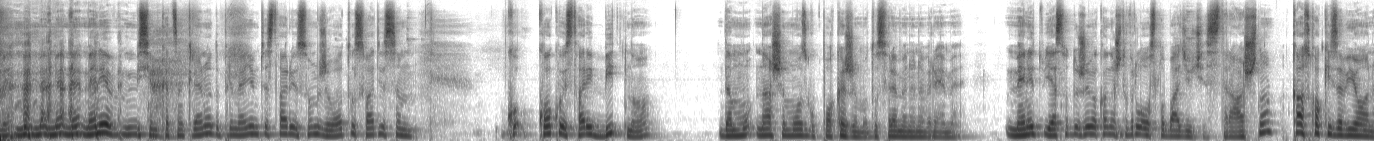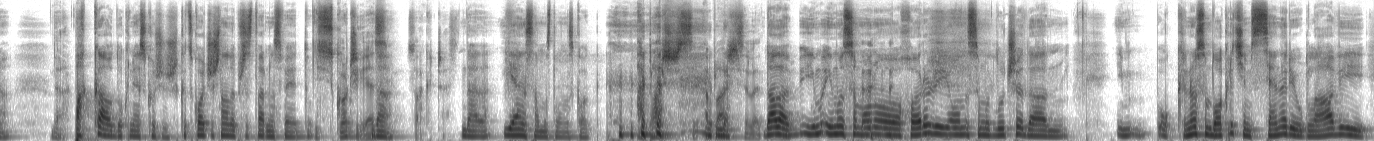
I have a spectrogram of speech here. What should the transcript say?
Me, me, me, me, meni je, mislim, kad sam krenuo da primenjujem te stvari u svom životu, shvatio sam ko, koliko je stvari bitno da mo, našem mozgu pokažemo to s vremena na vreme. Meni, ja sam doživao kao nešto vrlo oslobađajuće, strašno, kao skok iz aviona Da. Pa kao dok ne skočiš, kad skočiš najlepša stvar na svetu. I skoči, jesi, da. svaka čast. Da, da, jedan samostalan skok. a plašiš se, a plašiš da. se leto. Da, da, ima, imao sam ono horor i onda sam odlučio da, im, krenuo sam da okrećem scenarij u glavi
